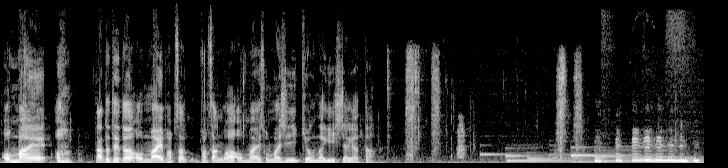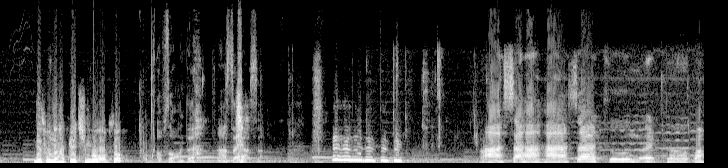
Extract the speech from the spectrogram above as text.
엄마의 어, 따뜻했던 엄마의 밥상 밥상과 엄마의 손맛이 기억나기 시작했다. 내 손은 학교에 친구가 없어? 없어 왕따. 아싸야 아싸. 아싸 아싸 춤을 춰봐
